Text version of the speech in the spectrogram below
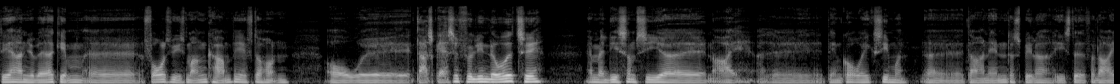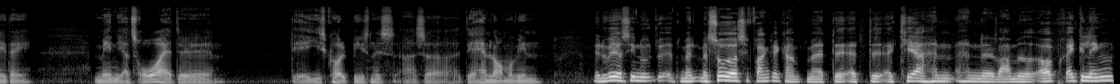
det har han jo været gennem øh, forholdsvis mange kampe efterhånden. Og øh, der skal selvfølgelig noget til, at man ligesom siger, øh, nej, altså, øh, den går ikke, Simon. Øh, der er en anden, der spiller i stedet for dig i dag. Men jeg tror, at øh, det er iskold business. Altså, det handler om at vinde. Men nu vil jeg sige nu, at man, man så jo også i Frankrig-kampen, at, at, at Kjær, han, han øh, varmede op rigtig længe,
